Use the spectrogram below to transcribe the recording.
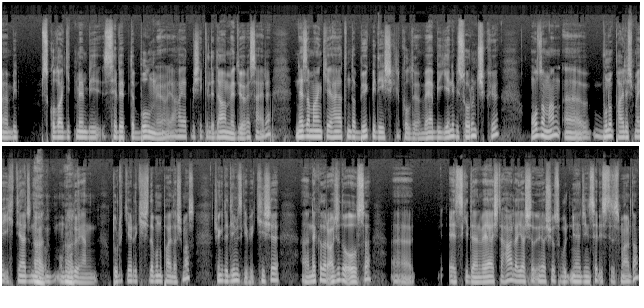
e, bir psikoloğa gitmenin bir sebep de bulmuyor. Ya hayat bir şekilde devam ediyor vesaire. Ne zaman ki hayatında büyük bir değişiklik oluyor veya bir yeni bir sorun çıkıyor o zaman e, bunu paylaşmaya ihtiyacını Evet, buluyor evet. yani durduk yerde kişi de bunu paylaşmaz. Çünkü dediğimiz gibi kişi e, ne kadar acı da olsa e, eskiden veya işte hala yaşa- yaşıyorsa bu cinsel istismardan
